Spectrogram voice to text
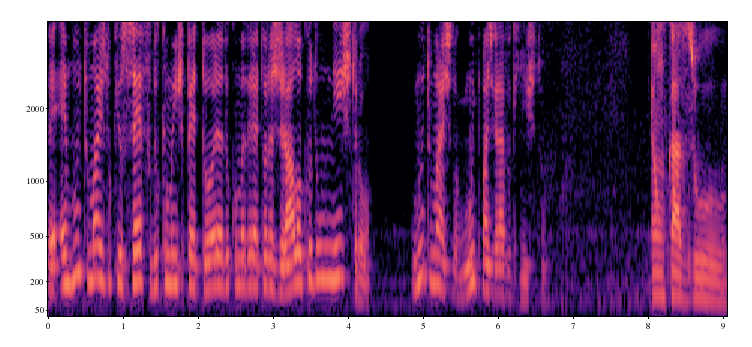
É, é muito mais do que o CEF, do que uma inspetora, do que uma diretora-geral ou que de um ministro. Muito mais, muito mais grave que isto. É um caso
